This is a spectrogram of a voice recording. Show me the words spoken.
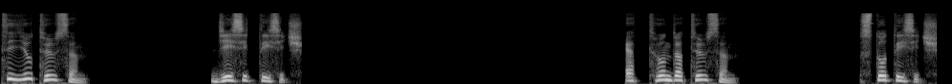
10 000, десять тысяч, 100 000, сто тысяч,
